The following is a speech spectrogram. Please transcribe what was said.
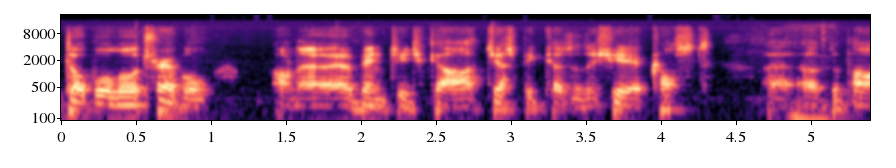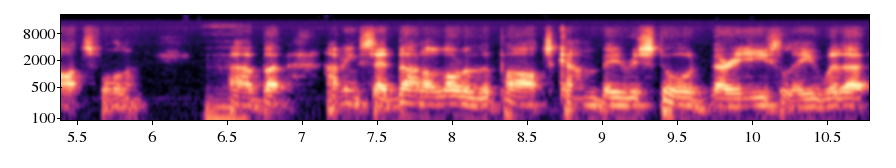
double or treble on a vintage car just because of the sheer cost uh, of the parts for them. Mm. Uh, but having said that, a lot of the parts can be restored very easily with a,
